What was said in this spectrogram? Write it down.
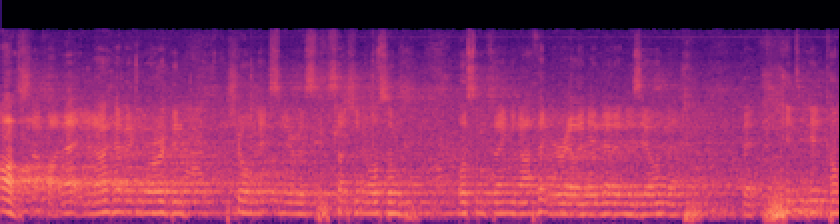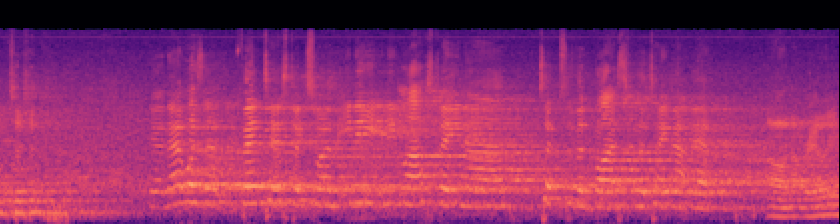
Oh, stuff like that, you know, having Wilrich and Sean next to you was such an awesome, awesome thing. You know, I think we really need that in New Zealand, that, that head-to-head competition. Yeah, that was a fantastic swim. Any, any lasting uh, tips of advice for the team out there? Oh, not really.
